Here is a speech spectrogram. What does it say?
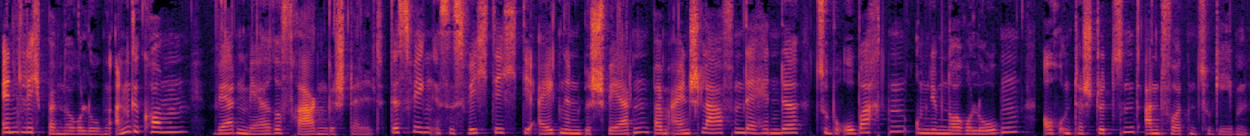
Endlich beim Neurologen angekommen, werden mehrere Fragen gestellt. Deswegen ist es wichtig, die eigenen Beschwerden beim Einschlafen der Hände zu beobachten, um dem Neurologen auch unterstützend Antworten zu geben.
